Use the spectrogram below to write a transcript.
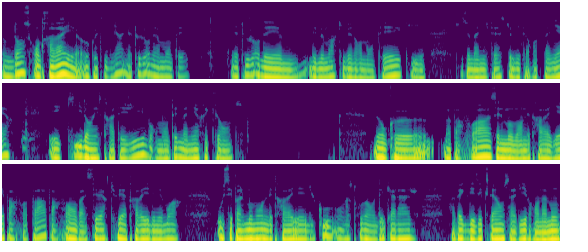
Ce qu'on travaille euh, au quotidien, il y a toujours des remontées. Il y a toujours des, des mémoires qui viennent remonter, qui, qui se manifestent de différentes manières et qui, dans les stratégies, vont remonter de manière récurrente. Donc, euh, bah parfois, c'est le moment de les travailler, parfois pas. Parfois, on va s'évertuer à travailler des mémoires où c'est pas le moment de les travailler. Du coup, on va se trouver en décalage avec des expériences à vivre en amont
